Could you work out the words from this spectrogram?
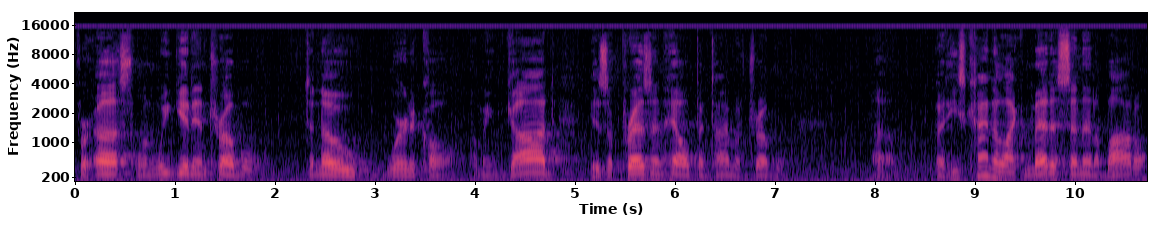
for us when we get in trouble to know where to call. I mean, God is a present help in time of trouble. But He's kind of like medicine in a bottle.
